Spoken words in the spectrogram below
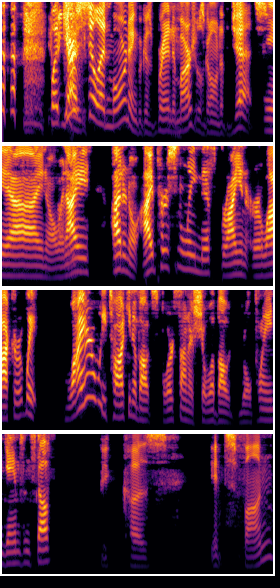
But you're yeah, still in mourning because Brandon Marshall's going to the Jets. yeah, I know, and I I don't know. I personally miss Brian Urlacher. Wait, why are we talking about sports on a show about role playing games and stuff? because it's fun.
